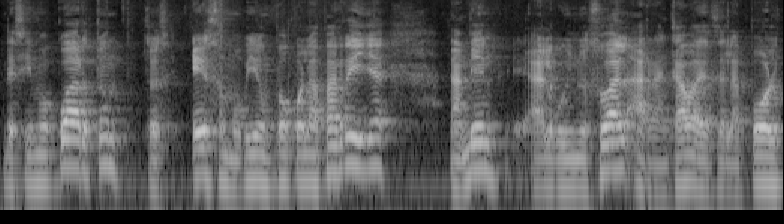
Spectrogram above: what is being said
decimocuarto. Entonces eso movía un poco la parrilla. También algo inusual, arrancaba desde la pole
